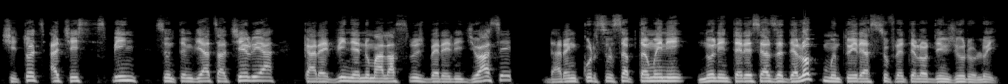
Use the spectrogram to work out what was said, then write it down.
și toți acești spini sunt în viața celuia care vine numai la slujbe religioase, dar în cursul săptămânii nu-l interesează deloc mântuirea sufletelor din jurul lui.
